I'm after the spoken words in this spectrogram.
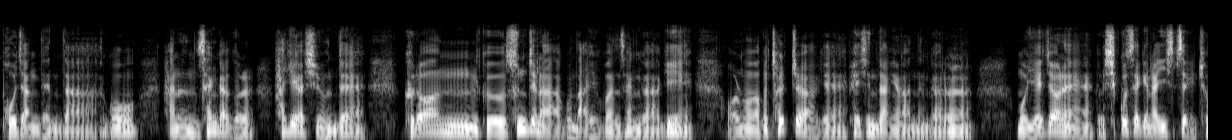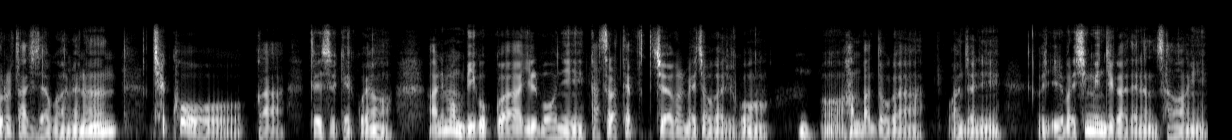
보장된다고 하는 생각을 하기가 쉬운데 그런 그 순진하고 나이브한 생각이 얼마만큼 철저하게 배신당해 왔는가를 뭐 예전에 그 19세기나 20세기 초를 따지자고 하면은 체코가 될 수 있겠고요. 아니면 미국과 일본이 가스라 테프트 조약을 맺어가지고 음. 어, 한반도가 완전히 그 일본의 식민지가 되는 상황이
